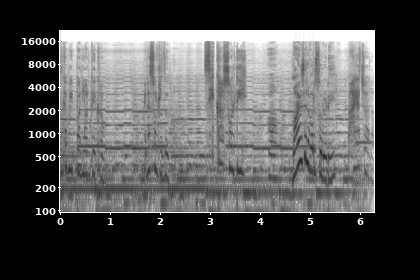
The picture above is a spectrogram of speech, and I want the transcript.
எங்க மீட் பண்ணலாம்னு கேக்குறான் என்ன சொல்றது? சீக்கிரம் சொல்டி. மாயஜல் வர சொல்லுடி. மாயாஜாலா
